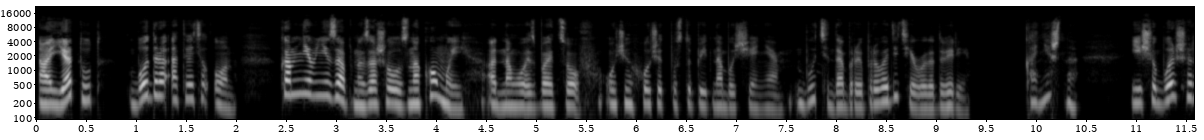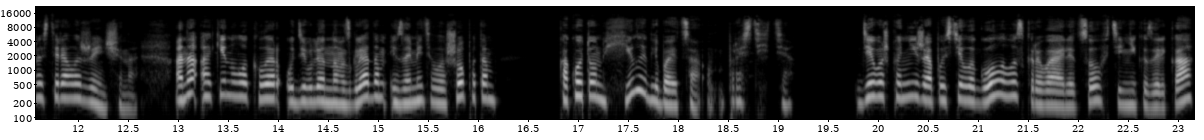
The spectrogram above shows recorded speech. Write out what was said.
«А я тут», — бодро ответил он. Ко мне внезапно зашел знакомый одного из бойцов. Очень хочет поступить на обучение. Будьте добры, проводите его до двери. Конечно. Еще больше растеряла женщина. Она окинула Клэр удивленным взглядом и заметила шепотом. Какой-то он хилый для бойца. Простите. Девушка ниже опустила голову, скрывая лицо в тени козырька,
